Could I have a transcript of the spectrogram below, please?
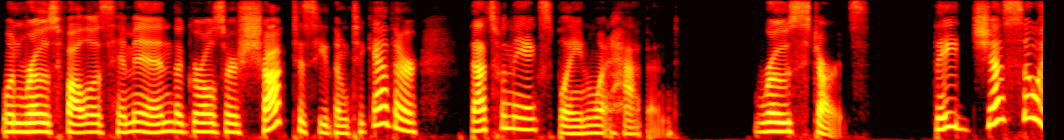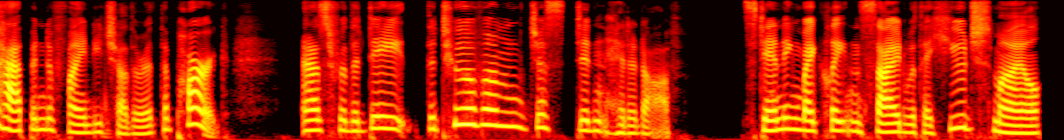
When Rose follows him in, the girls are shocked to see them together. That's when they explain what happened. Rose starts. They just so happened to find each other at the park. As for the date, the two of them just didn't hit it off. Standing by Clayton's side with a huge smile,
